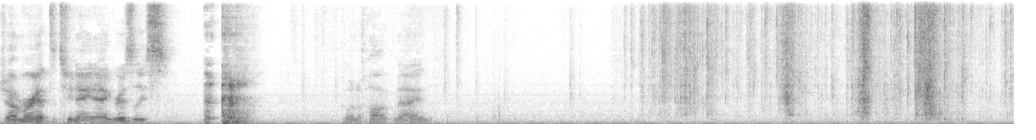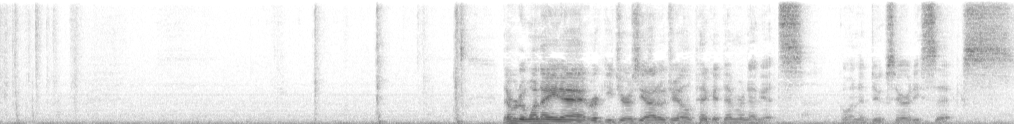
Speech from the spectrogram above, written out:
Ja Morant to 299 Grizzlies. Going to Honk 9. Number to 199, rookie jersey auto, Jalen Pickett, Denver Nuggets. Going to Duke's 86.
